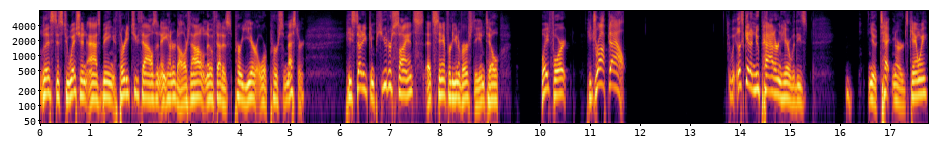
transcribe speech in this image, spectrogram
lists its tuition as being $32,800. Now, I don't know if that is per year or per semester. He studied computer science at Stanford University until, wait for it, he dropped out. Let's get a new pattern here with these you know, tech nerds, can we?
